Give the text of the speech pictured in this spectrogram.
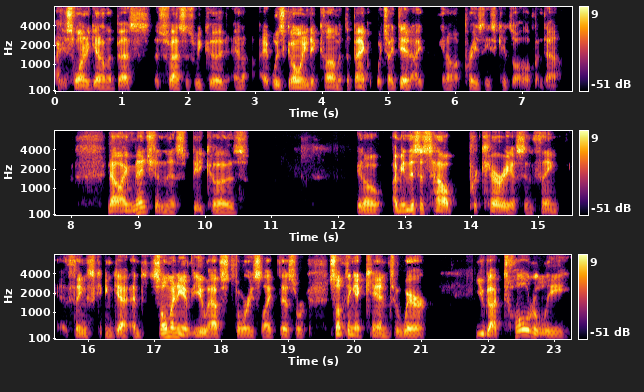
I just wanted to get on the best as fast as we could. And it was going to come at the bank, which I did. I, you know, praise these kids all up and down. Now, I mention this because, you know, I mean, this is how precarious and thing things can get. And so many of you have stories like this or something akin to where you got totally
